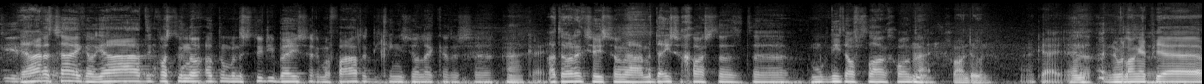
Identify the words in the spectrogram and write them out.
Ja, dat zei ik al. Ja, ik was toen ook nog met een studie bezig. En mijn vader die ging zo lekker. Dus, eh, Oké. maar toen had ik zoiets van, nou, met deze gasten, dat eh, moet ik niet afslaan. Gewoon doen. Nee, gewoon doen. Oké. En, en hoe lang heb je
